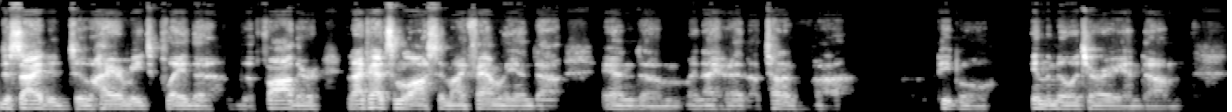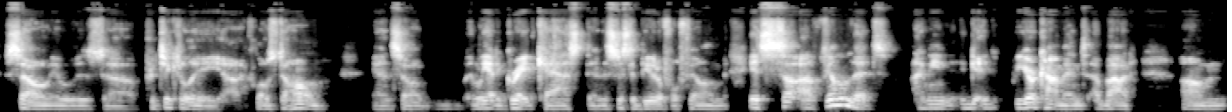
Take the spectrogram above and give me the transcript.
decided to hire me to play the the father. And I've had some loss in my family. And uh, and um, and I had a ton of uh, people in the military. And um, so it was uh, particularly uh, close to home. And so and we had a great cast, and it's just a beautiful film. It's a film that, I mean, your comment about um,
